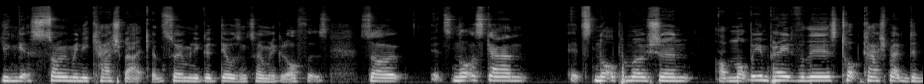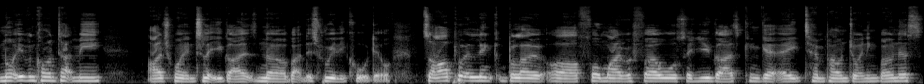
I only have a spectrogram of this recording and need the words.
You can get so many cashback and so many good deals and so many good offers. So it's not a scam. It's not a promotion. I'm not being paid for this. Top Cashback did not even contact me. I just wanted to let you guys know about this really cool deal. So I'll put a link below uh, for my referral so you guys can get a £10 joining bonus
